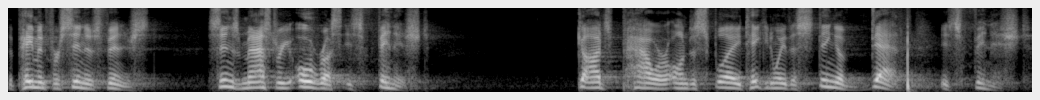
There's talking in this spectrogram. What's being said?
The payment for sin is finished. Sin's mastery over us is finished. God's power on display, taking away the sting of death, is finished.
